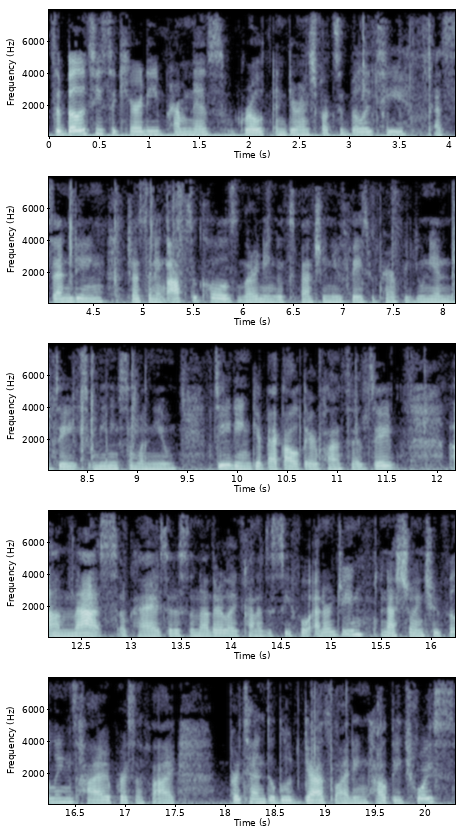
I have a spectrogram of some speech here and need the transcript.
stability security permanence growth endurance flexibility ascending transcending obstacles learning expansion new phase preparing for union date meeting someone new dating get back out there plan to date um, mass. Okay, so this is another like kind of deceitful energy, not showing true feelings, hide, personify, pretend, delude, gaslighting, healthy choice.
